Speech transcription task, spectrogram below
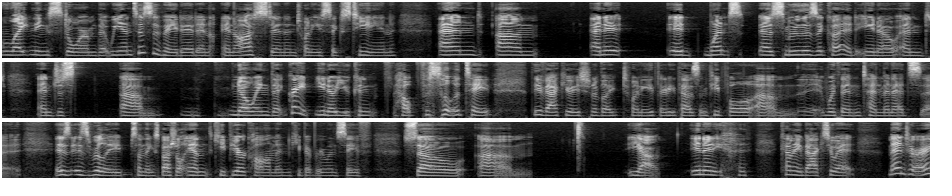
lightning storm that we anticipated in, in Austin in 2016 and um and it it went as smooth as it could you know and and just um knowing that great you know you can help facilitate the evacuation of like 20 30,000 people um within 10 minutes uh, is is really something special and keep your calm and keep everyone safe so um yeah in any coming back to it mentor.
